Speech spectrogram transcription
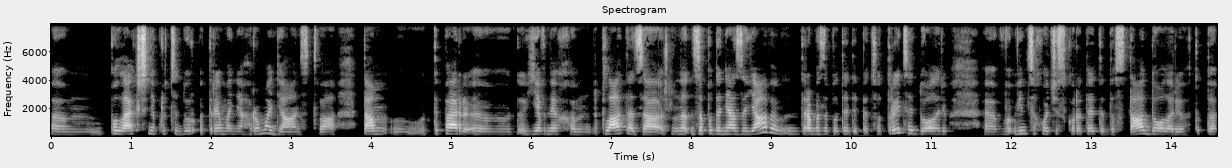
ем, полегшення процедур отримання громадянства. Там тепер е, є в них ем, плата за за подання заяви, треба заплатити 530 доларів. Е, він це хоче скоротити до 100 доларів. Тобто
